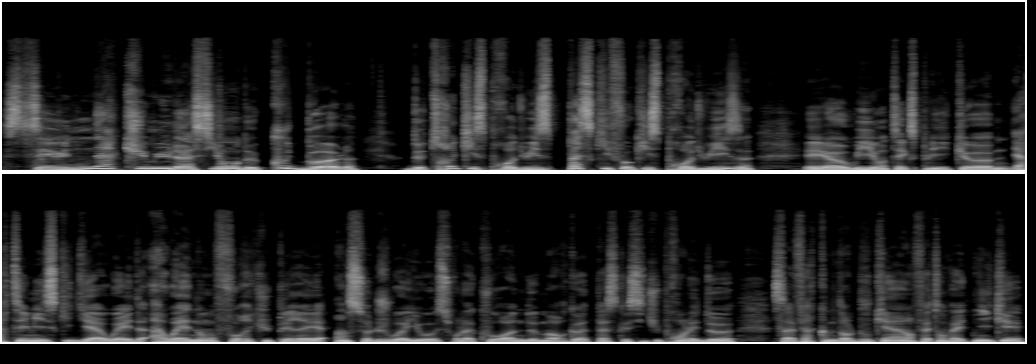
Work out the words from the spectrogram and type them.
C'est une accumulation de coups de bol, de trucs qui se produisent parce qu'il faut qu'ils se produisent. Et euh, oui, on t'explique euh, Artemis qui dit à Wade ah ouais non, faut récupérer un seul joyau sur la couronne de Morgoth parce que si tu prends les deux, ça va faire comme dans le bouquin. En fait, on va être niqué.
